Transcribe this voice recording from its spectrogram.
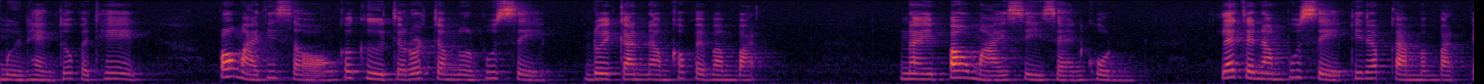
60,000 แห่งทั่วประเทศ เป้าหมายที่ 2 ก็คือจะลดจำนวนผู้เสพ โดยการนำเข้าไปบำบัด ในเป้าหมาย 400,000 คน และจะนำผู้เสพที่รับการบำบัดไป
